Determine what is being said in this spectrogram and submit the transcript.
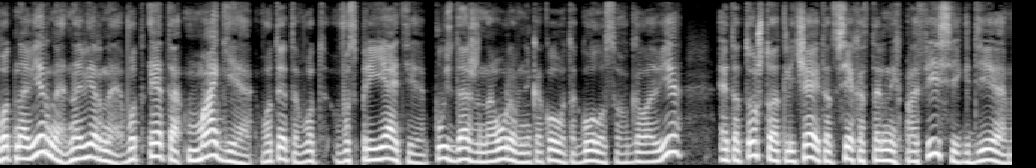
Вот, наверное, наверное, вот эта магия, вот это вот восприятие, пусть даже на уровне какого-то голоса в голове, это то, что отличает от всех остальных профессий, где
